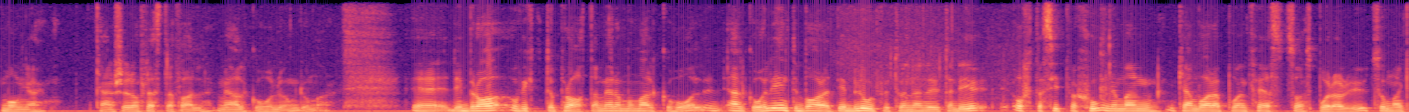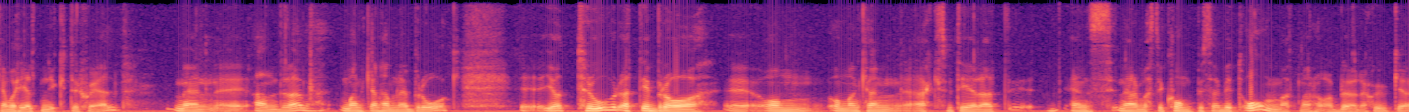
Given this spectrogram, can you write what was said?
många, kanske de flesta fall, med alkohol och ungdomar. Det är bra och viktigt att prata med dem om alkohol. Alkohol är inte bara att det är blodförtunnande utan det är ofta situationer man kan vara på en fest som spårar ut så man kan vara helt nykter själv. Men eh, andra, man kan hamna i bråk. Eh, jag tror att det är bra eh, om, om man kan acceptera att ens närmaste kompisar vet om att man har blödarsjuka.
